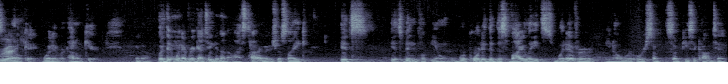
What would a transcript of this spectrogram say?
Like, Right. okay, whatever, I don't care, you know. But then whenever it got taken down the last time, it was just like, it's it's been you know reported that this violates whatever you know or, or some some piece of content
